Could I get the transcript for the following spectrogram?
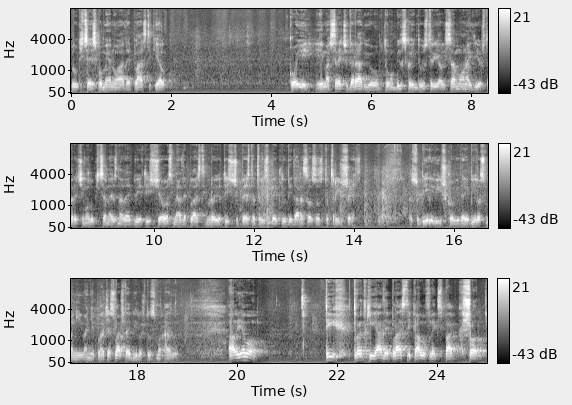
Lukica je spomenuo AD Plastik, jel? Koji ima sreću da radi u automobilskoj industriji, ali samo onaj dio što rećemo Lukica ne zna da je 2008. AD Plastik brojio 1535 ljudi, danas 836. Da su bili viškovi, da je bilo smanjivanje plaća, svašta je bilo što smo radili. Ali evo, tih tvrtki AD Plastik, Aluflex, Pak, Šot,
